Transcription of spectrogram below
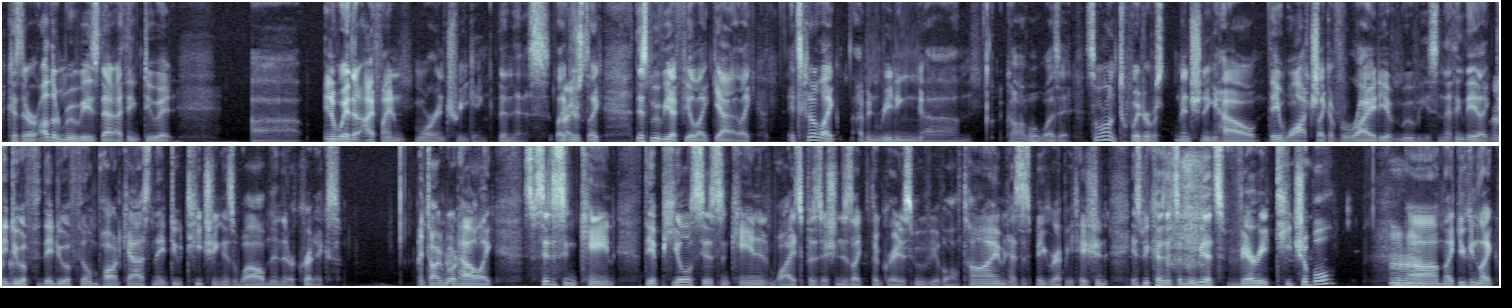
because there are other movies that I think do it uh, in a way that I find more intriguing than this. Like Right. there's like this movie I feel like yeah like it's kind of like I've been reading um, God what was it someone on Twitter was mentioning how they watch like a variety of movies and I think they like they do a they do a film podcast and they do teaching as well and then they're critics and talking about how like Citizen Kane, the appeal of Citizen Kane and why its position is like the greatest movie of all time and has this big reputation is because it's a movie that's very teachable. Um, like you can like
